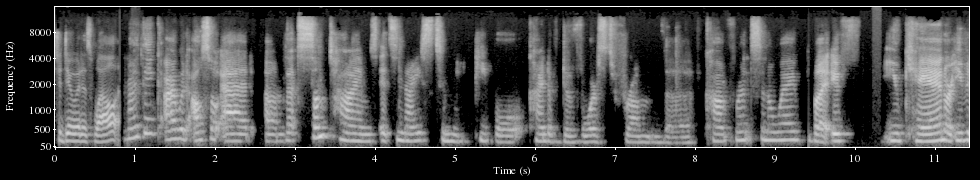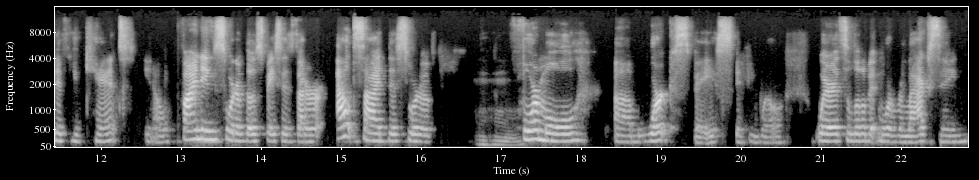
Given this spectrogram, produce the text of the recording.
to do it as well. And I think I would also add um, that sometimes it's nice to meet people kind of divorced from the conference in a way. But if you can, or even if you can't, you know, finding sort of those spaces that are outside this sort of mm-hmm. formal um, workspace, if you will, where it's a little bit more relaxing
